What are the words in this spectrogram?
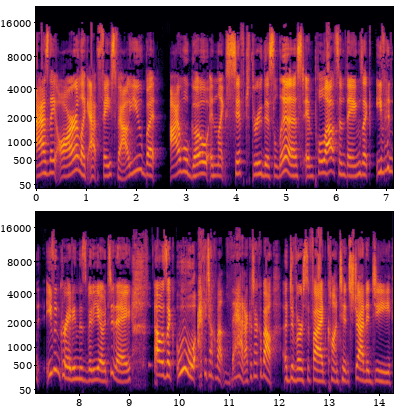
as they are, like at face value, but I will go and like sift through this list and pull out some things like even even creating this video today I was like ooh I could talk about that I could talk about a diversified content strategy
